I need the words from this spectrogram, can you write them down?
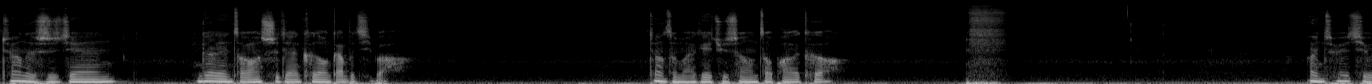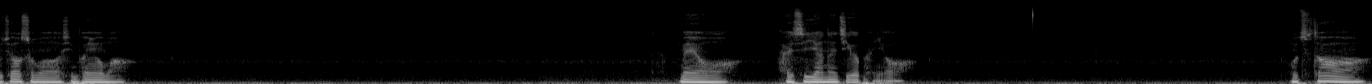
这样的时间，应该连早上十点的课都赶不及吧？这样怎么还可以去上早八的课啊？那、你这学期有交什么新朋友吗？没有，还是一样那几个朋友。我知道啊。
